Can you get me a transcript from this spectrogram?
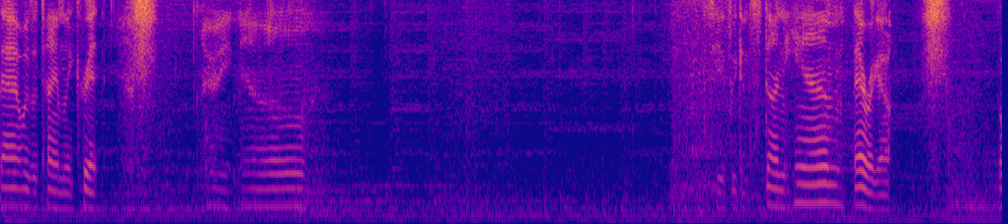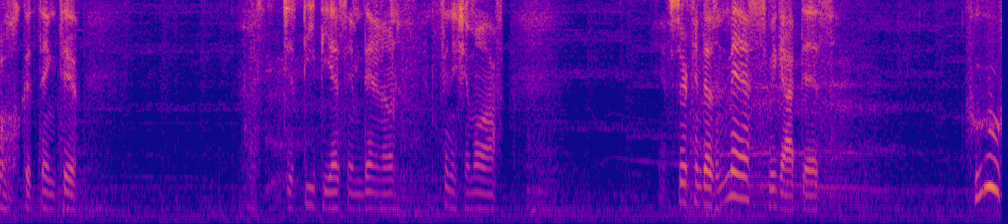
That was a timely crit. If we can stun him. There we go. Oh, good thing, too. Just DPS him down. Finish him off. If Sirkin doesn't miss, we got this. Whew.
